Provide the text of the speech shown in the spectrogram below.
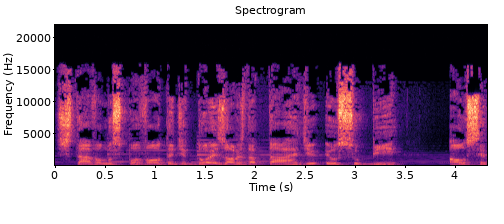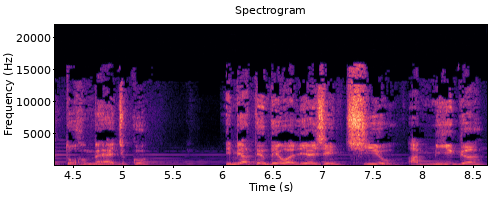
estávamos por volta de duas horas da tarde, eu subi ao setor médico e me atendeu ali a gentil amiga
